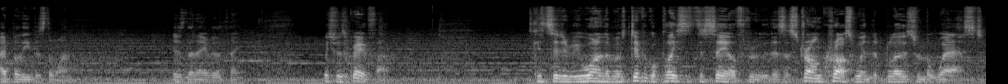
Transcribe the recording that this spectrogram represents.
I believe is the one. Is the name of the thing, which was great fun. It's considered to be one of the most difficult places to sail through. There's a strong crosswind that blows from the west.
